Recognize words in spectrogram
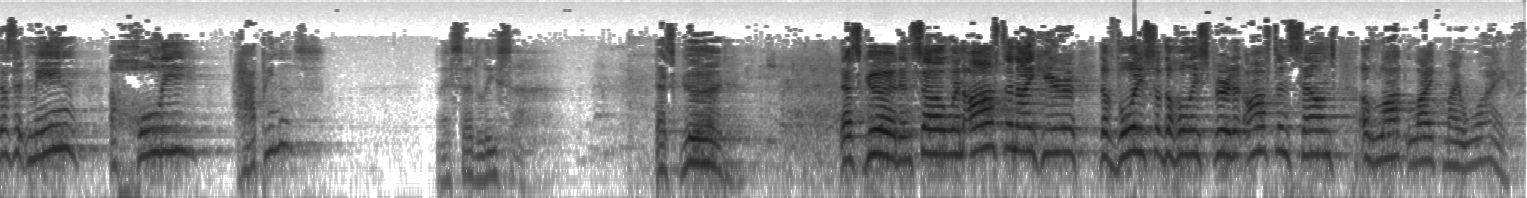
Does it mean a holy happiness? And I said, Lisa, that's good. That's good. And so when often I hear the voice of the Holy Spirit, it often sounds a lot like my wife.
